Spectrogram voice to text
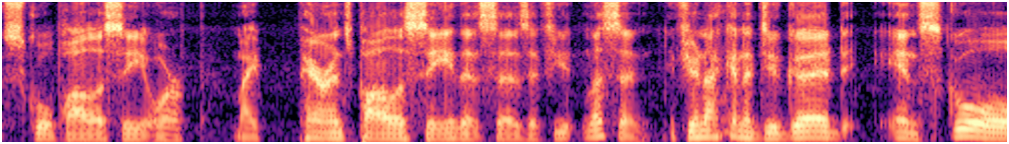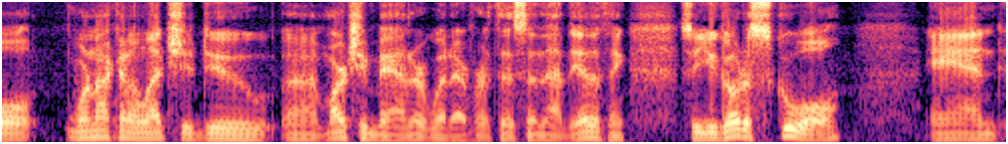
school policy or my parents' policy that says if you listen, if you're not going to do good in school, we're not going to let you do uh, marching band or whatever, this and that, the other thing. So you go to school, and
